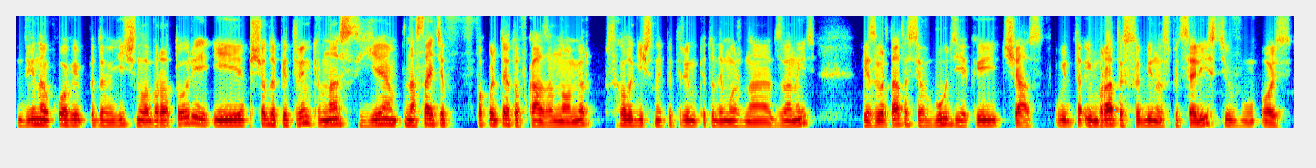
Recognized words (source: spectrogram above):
дві наукові педагогічні лабораторії. І щодо підтримки, в нас є на сайті факультету вказан номер психологічної підтримки. Туди можна дзвонити і звертатися в будь-який час і, брати собі ну, спеціалістів. Ось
